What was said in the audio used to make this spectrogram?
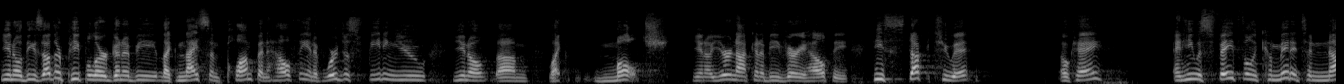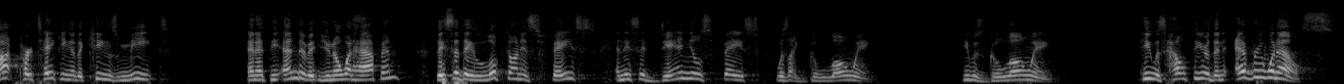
you know, these other people are going to be like nice and plump and healthy, and if we're just feeding you, you know, um, like mulch, you know, you're not going to be very healthy. He stuck to it, okay? And he was faithful and committed to not partaking of the king's meat. And at the end of it, you know what happened? They said they looked on his face and they said Daniel's face was like glowing. He was glowing. He was healthier than everyone else.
